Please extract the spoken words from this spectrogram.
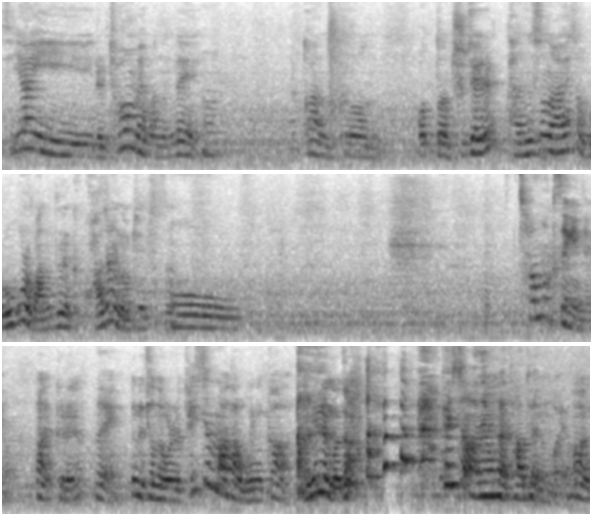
CI를 처음 해봤는데 어. 약간 그런 어떤 주제를 단순화해서 로고로 만드는 그 과정이 너무 재밌었어요 오. 참 학생이네요. 아 그래요? 네. 근데 저는 원래 패션만 하다 보니까 재밌는 거죠 패션 아니면 그냥 다 되는 거예요. 아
